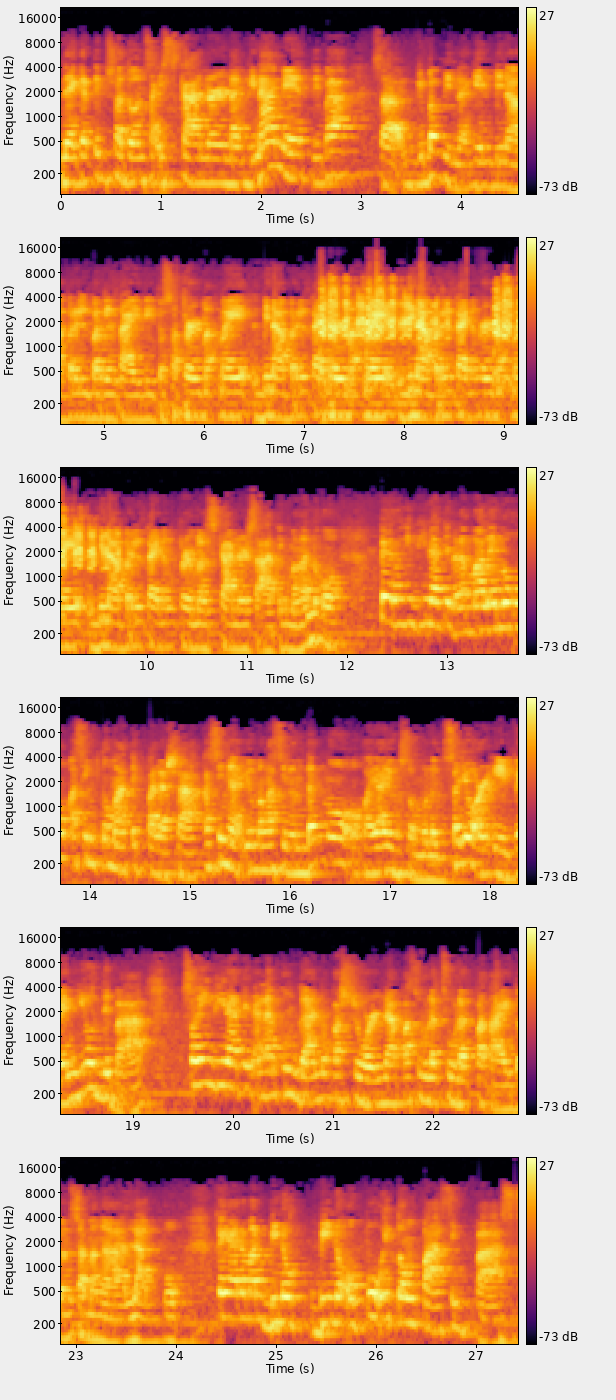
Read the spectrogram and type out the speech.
negative siya doon sa scanner na ginamit, 'di ba? Sa 'di ba binagin binabaril-baril tayo dito sa thermal may binabaril tayo thermal may binabaril tayo ng thermal may binabaril tayo ng thermal scanner sa ating mga noo. Pero hindi natin alam, malay mo kung asymptomatic pala siya. Kasi nga, yung mga sinundan mo, o kaya yung sumunod sa'yo, or even you, di ba? So, hindi natin alam kung gaano ka-sure na pasulat-sulat pa tayo doon sa mga logbook. Kaya naman, binu binuo po itong Pasig Pass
